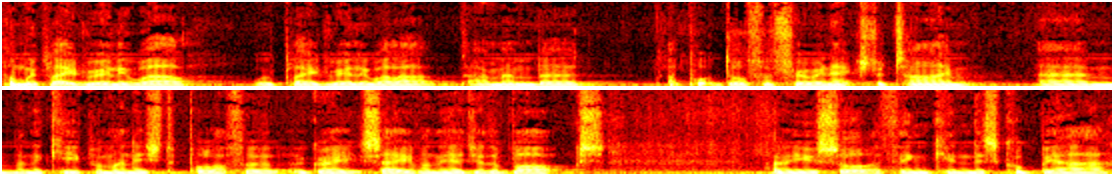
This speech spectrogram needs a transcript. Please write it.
and we played really well. We played really well. I, I remember I put Duffer through in extra time um, and the keeper managed to pull off a, a, great save on the edge of the box. And you were sort of thinking this could be our,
